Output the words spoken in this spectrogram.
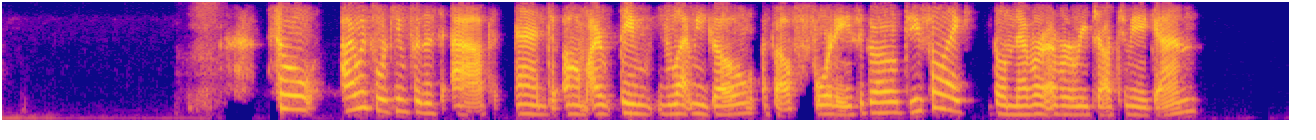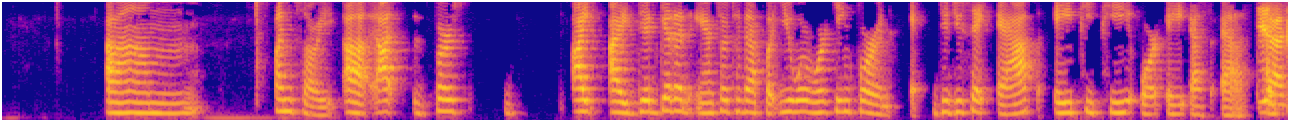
So I was working for this app, and um, I they let me go about four days ago. Do you feel like they'll never ever reach out to me again? Um, I'm sorry. Uh, I, first, I I did get an answer to that, but you were working for an. Did you say app, APP, or ASS? Yeah,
